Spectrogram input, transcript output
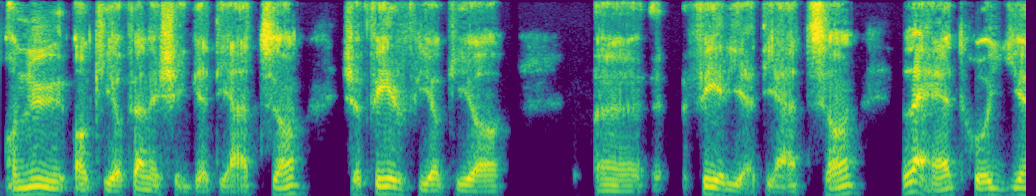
a nő, aki a feleséget játsza, és a férfi, aki a férjet játsza, lehet, hogy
